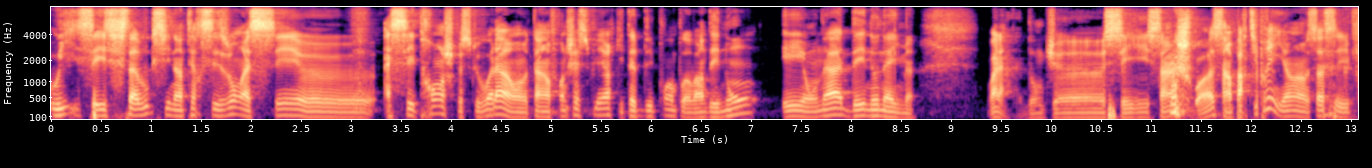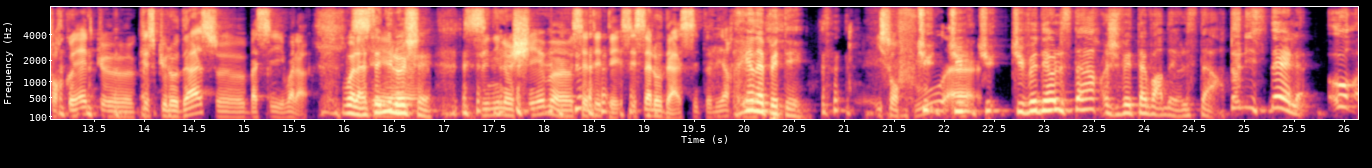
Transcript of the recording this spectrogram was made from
oui, c'est, j'avoue que c'est une intersaison assez assez étrange parce que voilà, t'as un franchise player qui tape des points pour avoir des noms et on a des no-name. Voilà, donc euh, c'est un choix, c'est un parti pris. Hein. Ça, c'est faut reconnaître que qu'est-ce que l'audace euh, Bah c'est voilà. Voilà, c'est ni le chais. c'est ni le chais bah, cet été. C'est ça l'audace, c'est-à-dire rien à péter. Ils sont fous. Tu, tu, tu, veux des All-Stars? Je vais t'avoir des All-Stars. Tony Snell oh,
